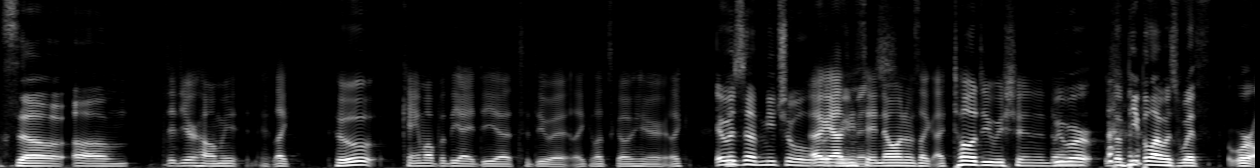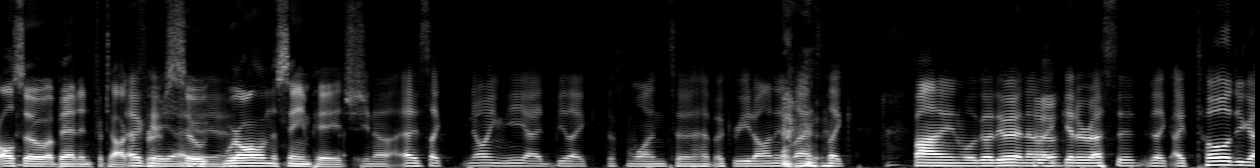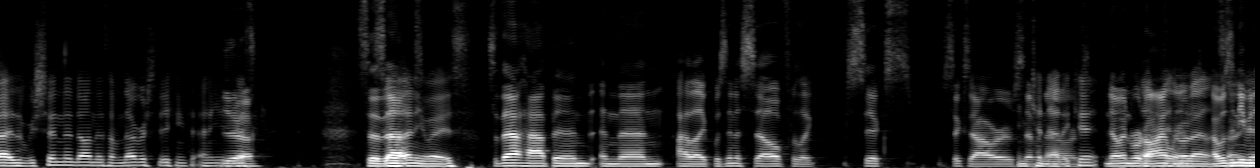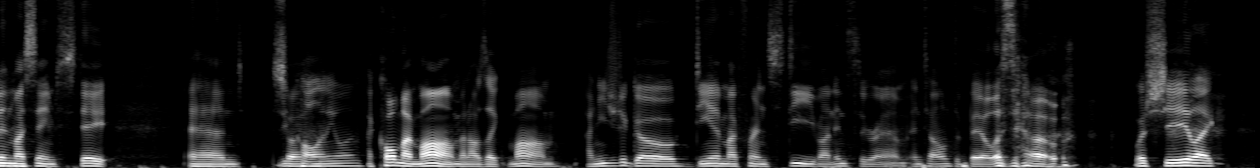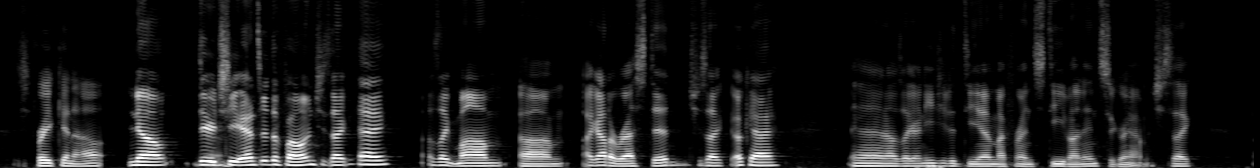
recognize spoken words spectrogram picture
so um, Did your homie like who came up with the idea to do it? Like, let's go here. Like, it was a mutual. okay, I was gonna say agreement. no one was like, I told you we shouldn't. Have done We it." were the people I was with were also abandoned photographers, yeah, so yeah, yeah. we're all on the same page. you know, it's like knowing me, I'd be like the f- one to have agreed on it. Last, like, fine, we'll go do it, and then Yeah. like get arrested. Be like, I told you guys we shouldn't have done this. I'm never speaking to any of you guys. So, So, that anyways, so that happened, and then I like was in a cell for like six six hours. In seven hours. Connecticut? No, in Rhode Oh, in Island. Rhode Island, I wasn't sorry, even yeah, in my same state, and did so you call I, anyone? I called my mom, and I was like, "Mom, I need you to go DM my friend Steve on Instagram and tell him to bail us out." Was she like freaking out? No, dude, Oh. she answered the phone. She's like, "Hey." I was like, "Mom, um, I got arrested." She's like, "Okay." And I was like, "I need you to DM my friend Steve on Instagram." And she's like,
